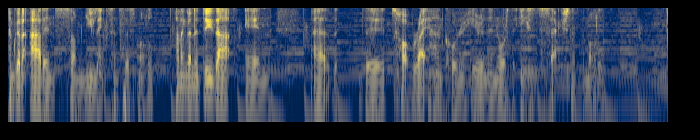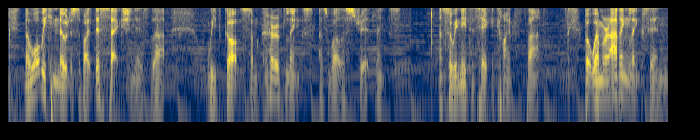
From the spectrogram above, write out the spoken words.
I'm going to add in some new links into this model. And I'm going to do that in uh, the, the top right hand corner here in the northeast section of the model. Now what we can notice about this section is that we've got some curved links as well as straight links. And so we need to take account of that. But when we're adding links in,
